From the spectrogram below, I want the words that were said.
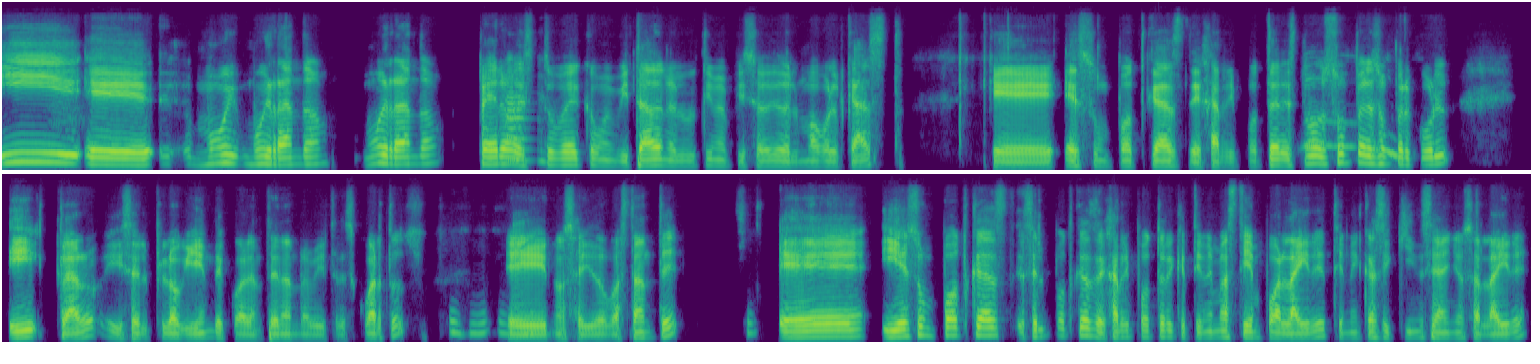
Y eh, muy, muy random, muy random, pero Ah. estuve como invitado en el último episodio del Cast que es un podcast de Harry Potter. Estuvo súper, súper cool. Y claro, hice el plugin de cuarentena 9 y 3 cuartos. Ujú, ujú. eh, nos ayudó bastante. Sí. Eh, y es un podcast, es el podcast de Harry Potter que tiene más tiempo al aire, tiene casi 15 años al aire.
